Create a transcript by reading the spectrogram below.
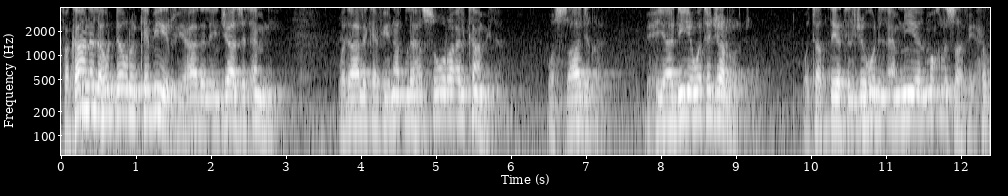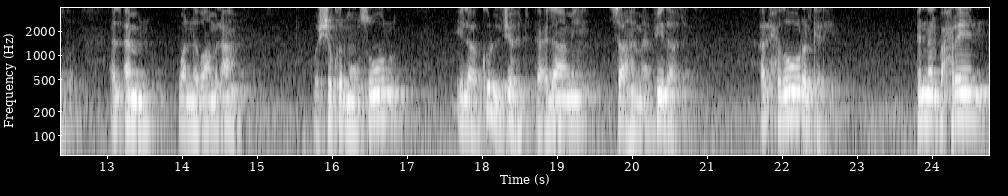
فكان له الدور الكبير في هذا الإنجاز الأمني وذلك في نقله الصورة الكاملة والصادقة بحيادية وتجرد وتغطية الجهود الأمنية المخلصة في حفظ الأمن والنظام العام. والشكر موصول إلى كل جهد إعلامي ساهم في ذلك. الحضور الكريم. إن البحرين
